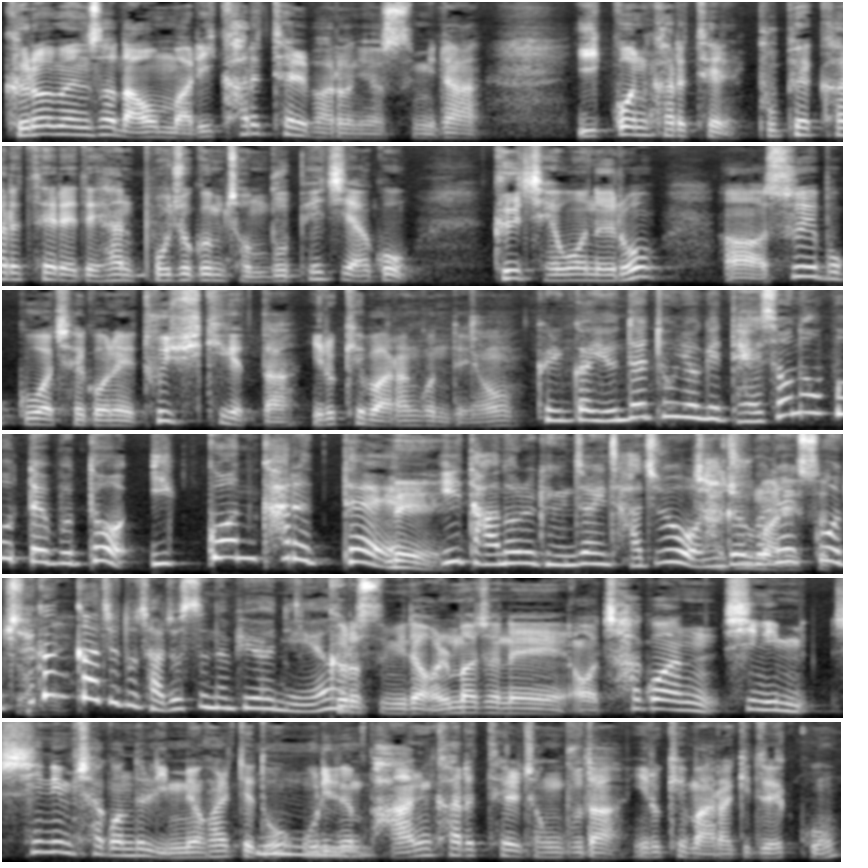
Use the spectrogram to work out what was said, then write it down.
그러면서 나온 말이 카르텔 발언이었습니다. 이권 카르텔, 부패 카르텔에 대한 보조금 전부 폐지하고 그 재원으로 어, 수해 복구와 재건에 투입시키겠다 이렇게 말한 건데요. 그러니까 윤 대통령이 대선 후보 때부터 이권 카르텔 네. 이 단어를 굉장히 자주 자주 언급을 말했었죠. 했고 최근까지도 자주 쓰는 표현이에요. 그렇습니다. 얼마 전에 어, 차관 신임 신임 차관들 임명할 때도 음. 우리는 반 카르텔 정부다 이렇게 말하기도 했고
